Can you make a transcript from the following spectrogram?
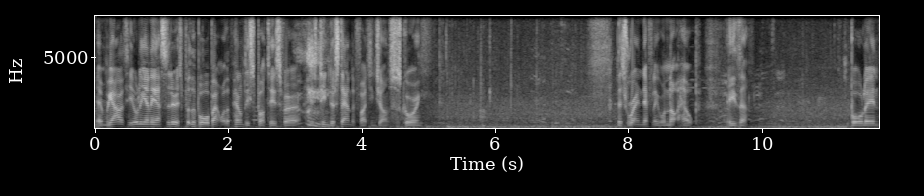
in reality, all he only has to do is put the ball back where the penalty spot is for his team to stand a fighting chance of scoring. This rain definitely will not help either. Ball in.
